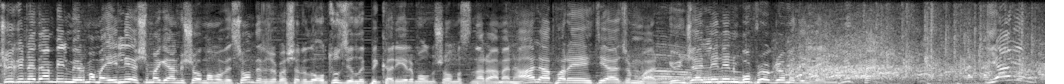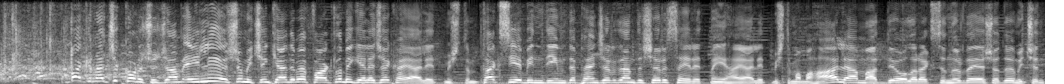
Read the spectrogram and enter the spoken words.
çünkü neden bilmiyorum ama 50 yaşıma gelmiş olmama ve son derece başarılı 30 yıllık bir kariyerim olmuş olmasına rağmen hala paraya ihtiyacım var. Güncellenin bu programı dinleyin lütfen. Yani bak Bakın açık konuşacağım. 50 yaşım için kendime farklı bir gelecek hayal etmiştim. Taksiye bindiğimde pencereden dışarı seyretmeyi hayal etmiştim ama hala maddi olarak sınırda yaşadığım için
